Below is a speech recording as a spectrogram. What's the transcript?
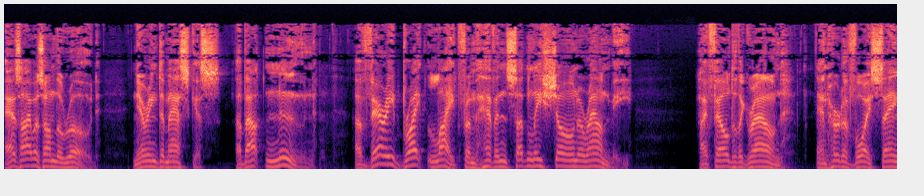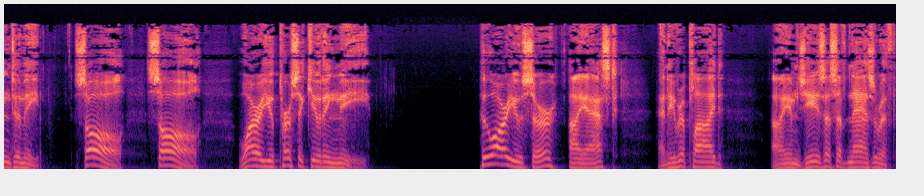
As I was on the road, nearing Damascus, about noon, a very bright light from heaven suddenly shone around me. I fell to the ground and heard a voice saying to me, Saul, Saul, why are you persecuting me? Who are you, sir? I asked. And he replied, I am Jesus of Nazareth,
